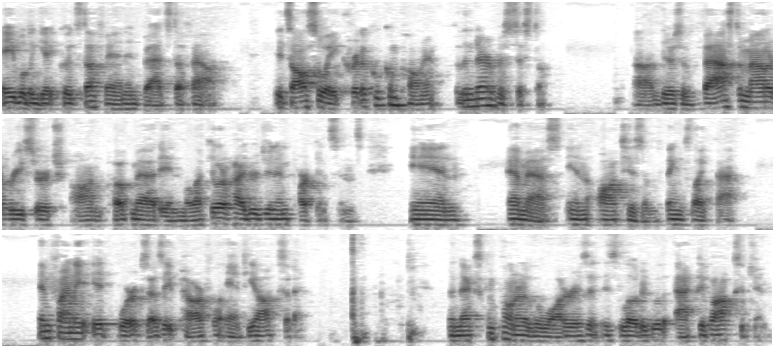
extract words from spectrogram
able to get good stuff in and bad stuff out. It's also a critical component for the nervous system. Uh, there's a vast amount of research on PubMed in molecular hydrogen and Parkinson's, in MS, in autism, things like that. And finally, it works as a powerful antioxidant. The next component of the water is it is loaded with active oxygen.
